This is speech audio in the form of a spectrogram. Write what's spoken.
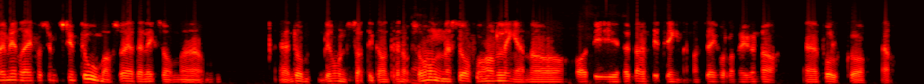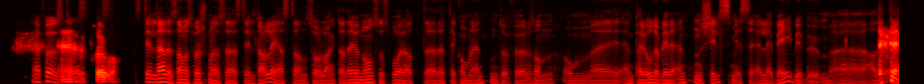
med mindre jeg får symptomer, så er det liksom uh, Da blir hun satt i karantene også. Ja. Hun står for handlingen og, og, de nødvendige tingene, mens jeg holder meg unna uh, folk og ja, jeg får stille, prøver. Still deg det samme spørsmålet som jeg har stilt alle gjestene så langt. Det er jo noen som spår at uh, dette kommer enten til å føre sånn om uh, en periode blir det enten skilsmisse eller babyboom uh, av dette.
